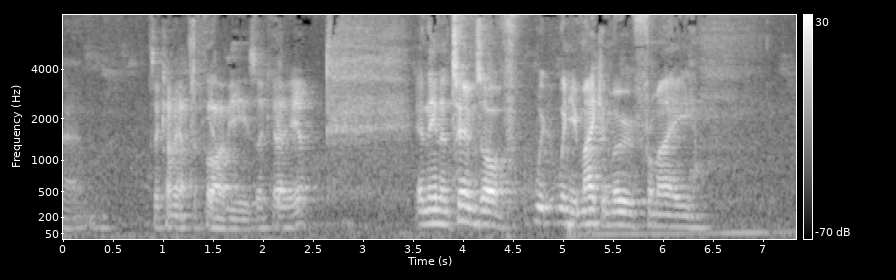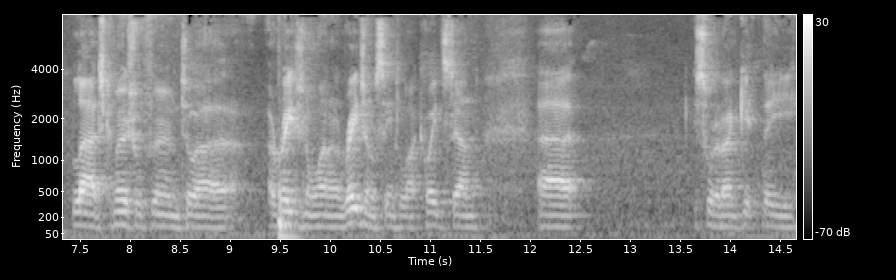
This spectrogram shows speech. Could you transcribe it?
Um, so coming up to five yep. years, okay, yep. yep. And then in terms of when you make a move from a large commercial firm to a, a regional one, a regional centre like Queenstown, uh, you sort of don't get the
